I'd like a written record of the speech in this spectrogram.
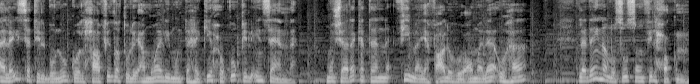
أليست البنوك الحافظة لأموال منتهكي حقوق الإنسان مشاركة فيما يفعله عملاؤها؟ لدينا لصوص في الحكم.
